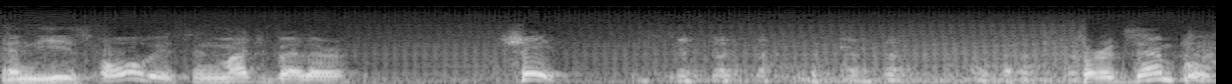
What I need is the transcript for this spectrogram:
And he is always in much better shape. For example,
